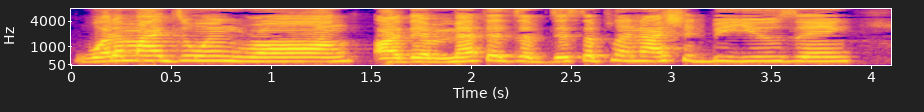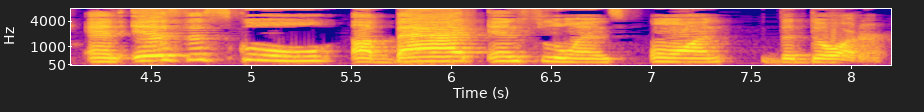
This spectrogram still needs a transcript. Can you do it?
What am I doing wrong? Are there methods of discipline I should be using? And is the school a bad influence on the daughter?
